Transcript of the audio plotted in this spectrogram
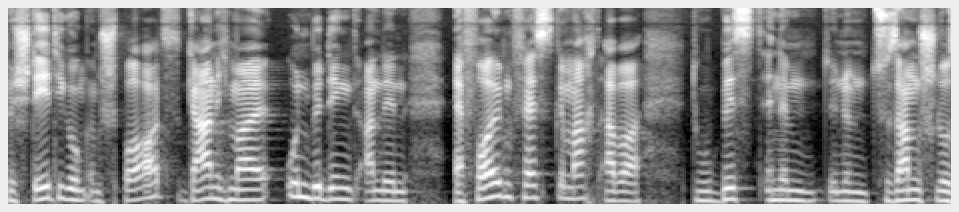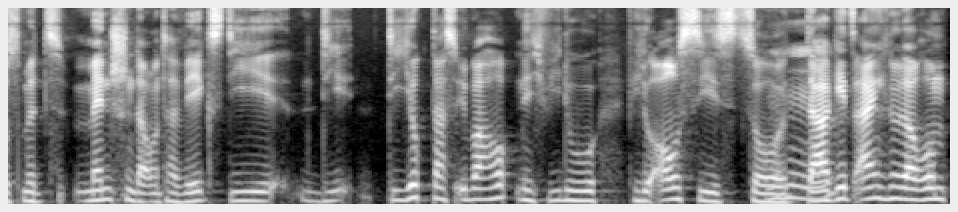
Bestätigung im Sport, gar nicht mal unbedingt an den Erfolgen festgemacht, aber du bist in einem, in einem Zusammenschluss mit Menschen da unterwegs, die, die, die juckt das überhaupt nicht, wie du, wie du aussiehst. So, da geht es eigentlich nur darum,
